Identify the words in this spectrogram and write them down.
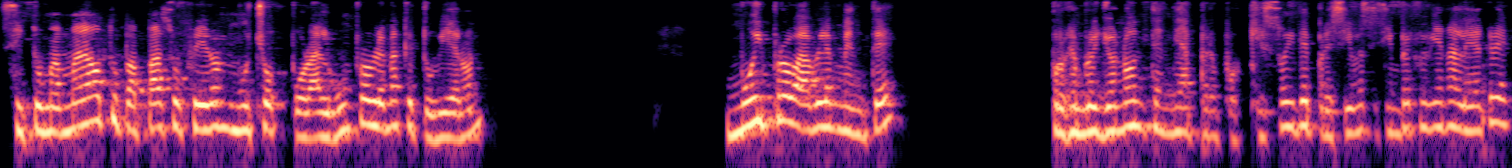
Si tu mamá o tu papá sufrieron mucho por algún problema que tuvieron, muy probablemente, por ejemplo, yo no entendía, pero ¿por qué soy depresiva si siempre fui bien alegre?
